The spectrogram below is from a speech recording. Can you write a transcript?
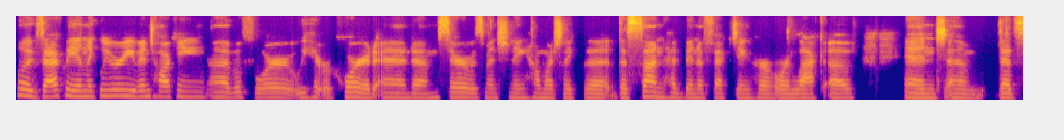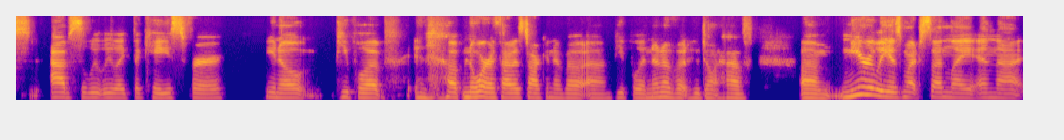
Well, exactly. And like we were even talking uh, before we hit record, and um, Sarah was mentioning how much like the the sun had been affecting her or lack of, and um, that's absolutely like the case for you know people up in up north. I was talking about um, people in Nunavut who don't have um, nearly as much sunlight, and that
